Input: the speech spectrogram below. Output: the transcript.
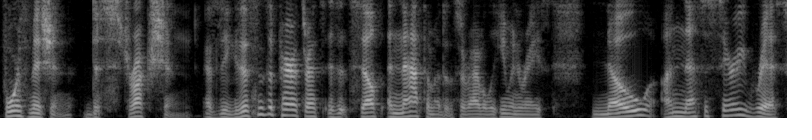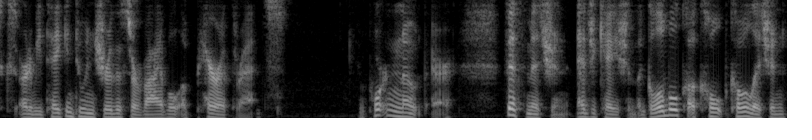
Fourth mission, destruction. As the existence of parathreats is itself anathema to the survival of the human race, no unnecessary risks are to be taken to ensure the survival of parathreats. Important note there. Fifth mission, education. The Global Occult Coalition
